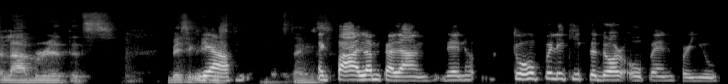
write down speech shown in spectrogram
elaborate. It's basically Yeah. just those things. Nagpaalam ka lang. Then to hopefully keep the door open for you.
